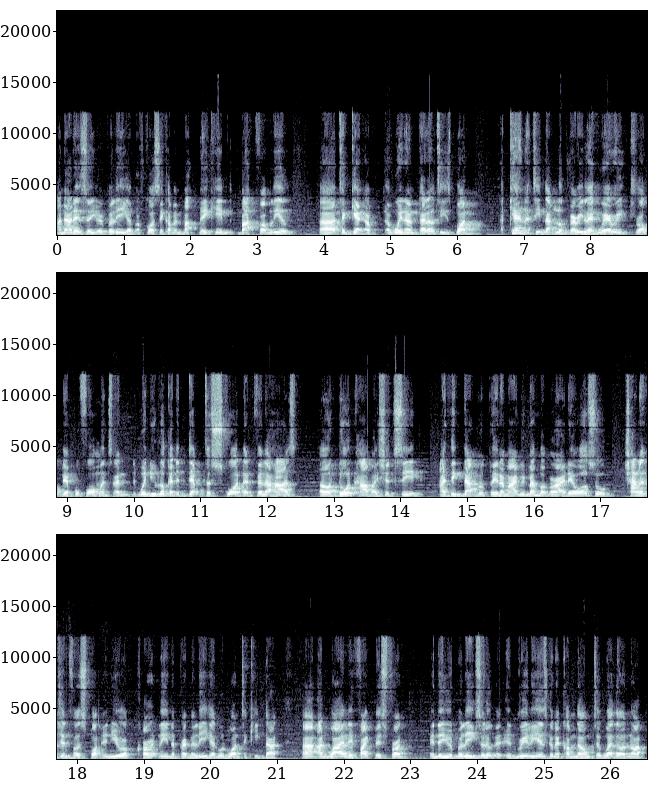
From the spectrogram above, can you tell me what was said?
and that is the Europa League. Of course, they coming back. They came back from Lille uh, to get a, a, win on penalties, but again, a team that looked very leg weary throughout their performance. And when you look at the depth of squad that Villa has, or don't have, I should say, I think that will play in mind. Remember, Mariah, they're also challenging for a spot in Europe currently in the Premier League and would want to keep that. Uh, and while they fight this front in the Europa League, so it really is going to come down to whether or not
